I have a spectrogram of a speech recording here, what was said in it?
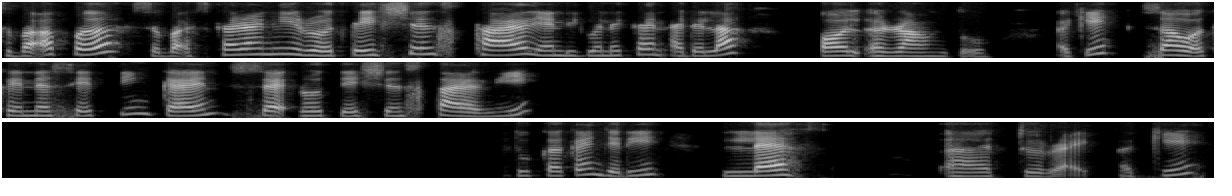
Sebab apa? Sebab sekarang ni rotation style yang digunakan adalah all around tu. Okay, so awak kena settingkan set rotation style ni. Tukarkan jadi left uh, to right. Okay.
